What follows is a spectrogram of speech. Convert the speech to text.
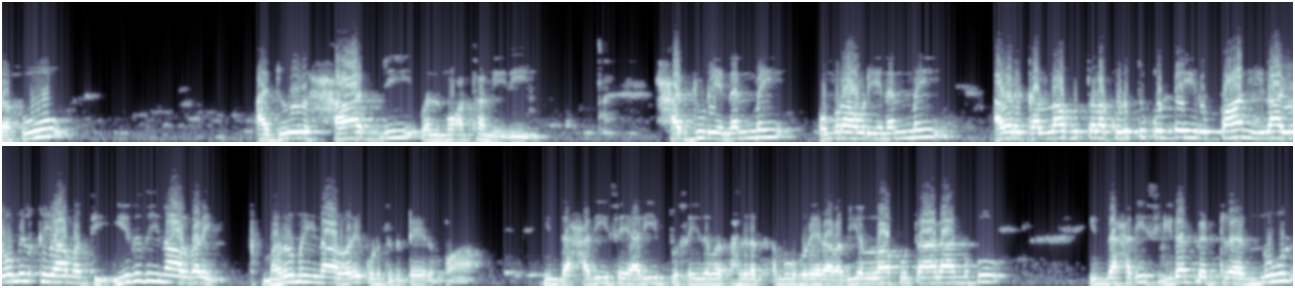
லஹு அஜ்ருல் ஹாஜி வல் மோத்தமீரி ஹஜ்ஜுடைய நன்மை உம்ராவுடைய நன்மை அவருக்கு அல்லாஹுத்தலா கொடுத்து கொண்டே இருப்பான் இலா யோமில் கியாமத்தி இறுதி நாள் வரை. மறுமை நாள் வரை கொடுத்துக்கிட்டே இருப்பான். இந்த ஹதீஸை அறிவிப்பு செய்தவர் ஹசரத் அபு ஹுரேரா ரதியல்லா புத்தாலான்ஹு இந்த ஹதீஸ் இடம்பெற்ற நூல்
